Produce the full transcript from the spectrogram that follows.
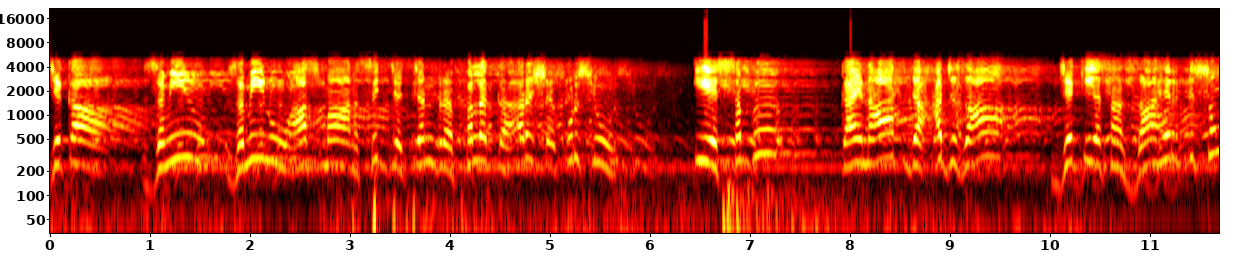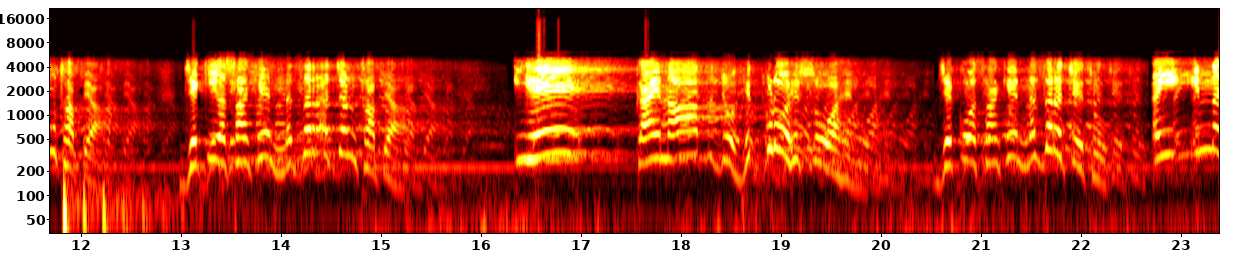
जेका ज़मीन, ज़मीनूं, आसमान सिज चंड फलक, अर्श, कुर्सियूं इहे सभु काइनात जा अज्ज़ा, जेकी असां ज़ाहिर ॾिसूं था पिया, जेकी नज़र अचनि था पिया, इहे काइनात जो हिकिड़ो हिसो आहिनि, जेको नज़र अचे थो। इन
